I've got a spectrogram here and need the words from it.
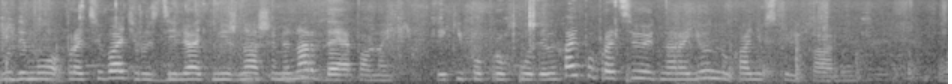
будемо працювати, розділяти між нашими нардепами, які попроходили. Хай попрацюють на районну канівську лікарню. О.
